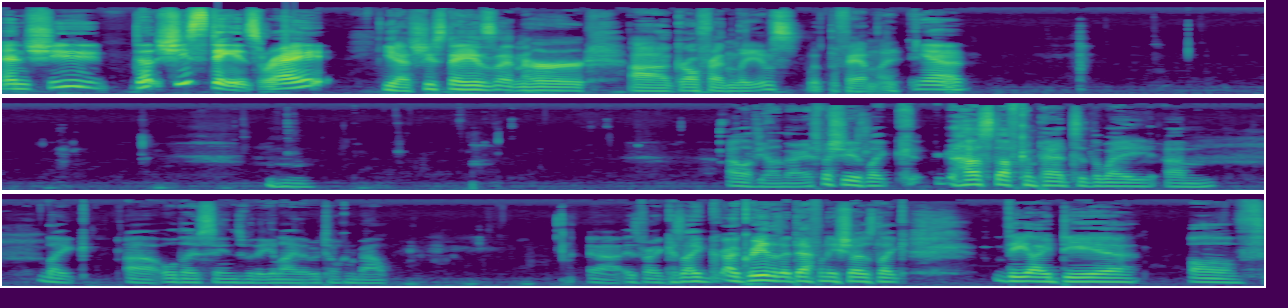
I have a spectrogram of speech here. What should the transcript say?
And she does she stays, right? Yeah, she stays and her uh, girlfriend leaves with the family. Yeah. Mhm. I love Yellow Mary, especially as like her stuff compared to the way, um, like uh, all those scenes with Eli that we are talking about, uh, is very because I, I agree that it definitely shows like the idea of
